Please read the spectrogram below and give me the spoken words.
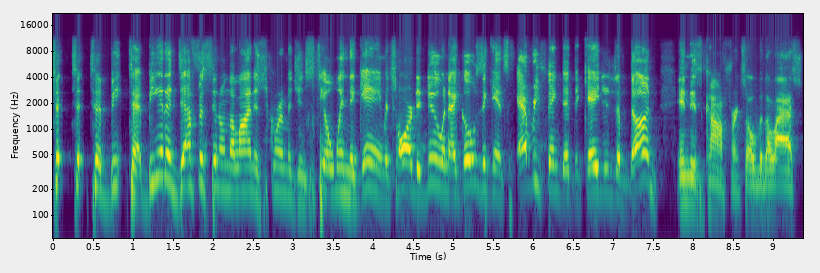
to, to, to be to be at a deficit on the line of scrimmage and still win the game. It's hard to do, and that goes against everything that the Cajuns have done in this conference over the last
